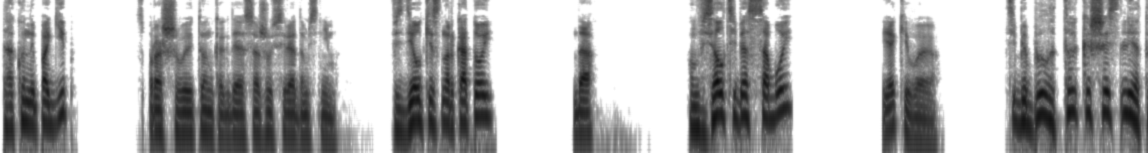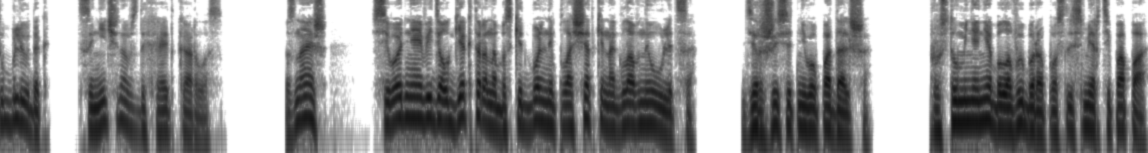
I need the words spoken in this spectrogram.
«Так он и погиб?» — спрашивает он, когда я сажусь рядом с ним. «В сделке с наркотой?» «Да». «Он взял тебя с собой?» Я киваю. «Тебе было только шесть лет, ублюдок!» — цинично вздыхает Карлос. «Знаешь, сегодня я видел Гектора на баскетбольной площадке на главной улице. Держись от него подальше. Просто у меня не было выбора после смерти папа,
